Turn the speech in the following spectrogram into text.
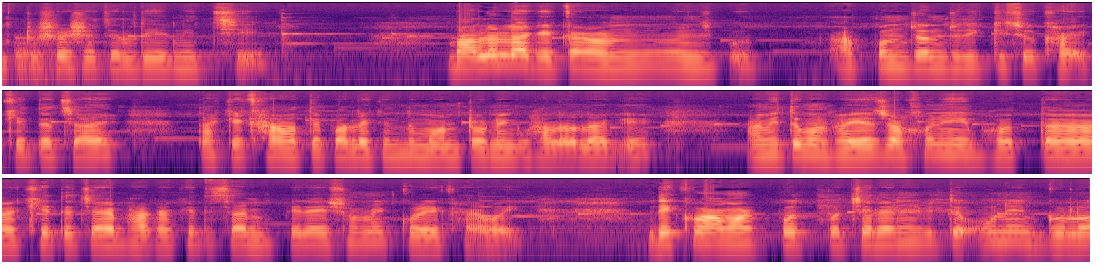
একটু সরষে তেল দিয়ে নিচ্ছি। ভালো লাগে, কারণ আপনজন যদি কিছু খায় খেতে চায়, তাকে খাওয়াতে পারলে কিন্তু মনটা অনেক ভালো লাগে। আমি তোমার ভাইয়া যখনই এই ভর্তা খেতে চায় ভাগা খেতে চায় আমি প্রায় সময় করে খাওয়াই। দেখো আমার চ্যানেলের ভিতরে অনেকগুলো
